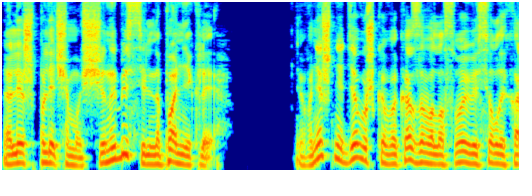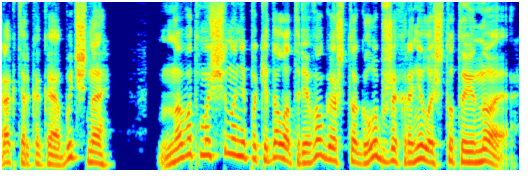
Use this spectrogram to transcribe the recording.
лишь плечи мужчины бессильно поникли. Внешне девушка выказывала свой веселый характер, как и обычно, но вот мужчину не покидала тревога, что глубже хранилось что-то иное.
